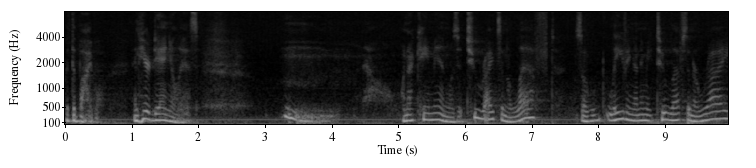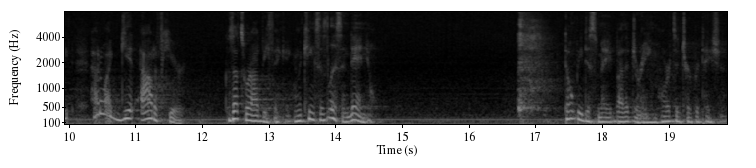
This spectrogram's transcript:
with the Bible. And here Daniel is. Hmm, no. When I came in, was it two rights and a left? So leaving, I need two lefts and a right. How do I get out of here? Because that's where I'd be thinking. And the king says, Listen, Daniel, don't be dismayed by the dream or its interpretation.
